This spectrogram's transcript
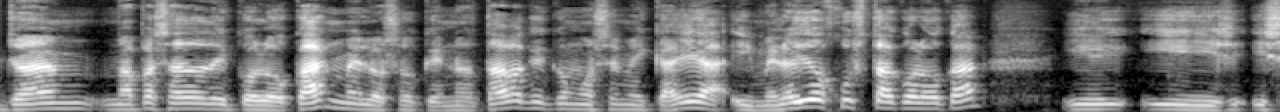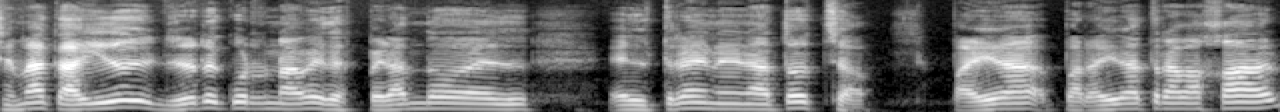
ya me ha pasado de colocármelos o que notaba que como se me caía y me lo he ido justo a colocar y, y, se me ha caído. Yo recuerdo una vez esperando el, el tren en Atocha para ir a, para ir a trabajar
